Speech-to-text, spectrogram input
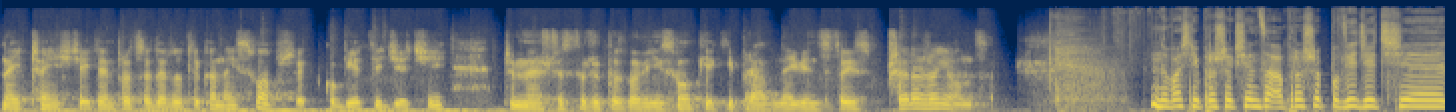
najczęściej ten proceder dotyka najsłabszych, kobiety, dzieci, czy mężczyzn, którzy pozbawieni są opieki prawnej, więc to jest przerażające. No właśnie, proszę księdza, a proszę powiedzieć, e,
